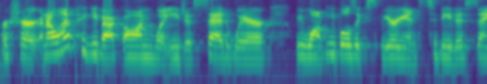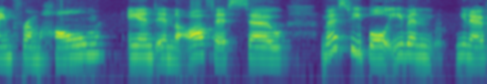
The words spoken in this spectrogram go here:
For sure. And I want to piggyback on what you just said, where we want people's experience to be the same from home and in the office. So most people, even you know,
